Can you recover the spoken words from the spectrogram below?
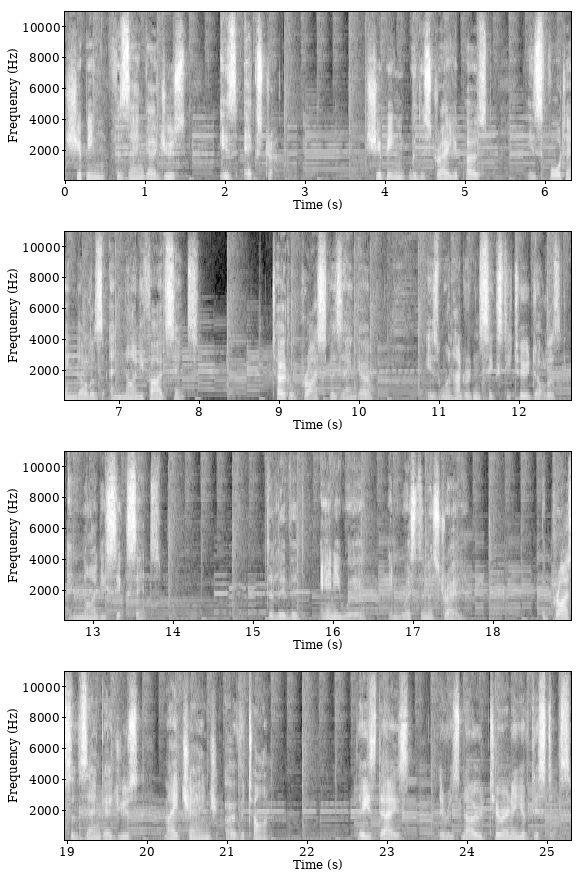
Shipping for XanGo juice is extra. Shipping with Australia Post is $14.95. Total price for XanGo is $162.96. Delivered anywhere in Western Australia. The price of XanGo juice may change over time. These days, there is no tyranny of distance.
